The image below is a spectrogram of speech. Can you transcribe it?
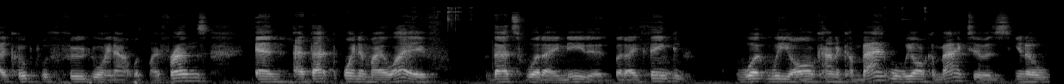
I coped with food going out with my friends. And at that point in my life, that's what I needed. But I think what we all kind of come back, what we all come back to is, you know,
